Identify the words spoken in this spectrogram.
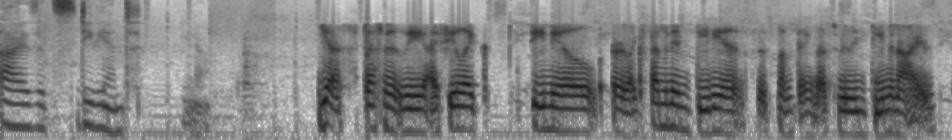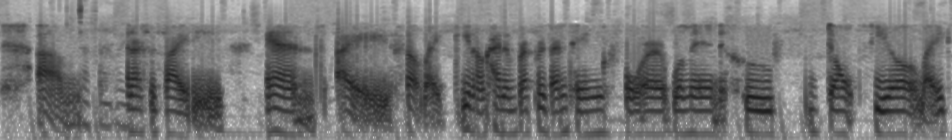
eyes, it's deviant. You know. Yes, definitely. I feel like female or like feminine deviance is something that's really demonized um, in our society. And I felt like, you know, kind of representing for women who don't feel like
